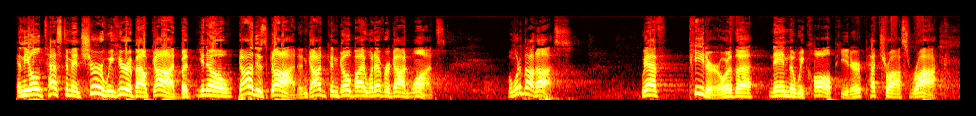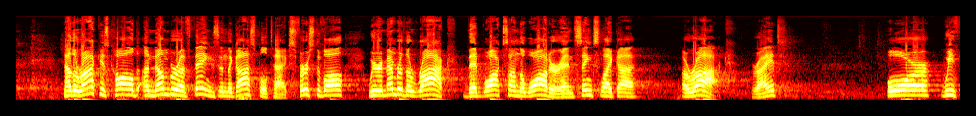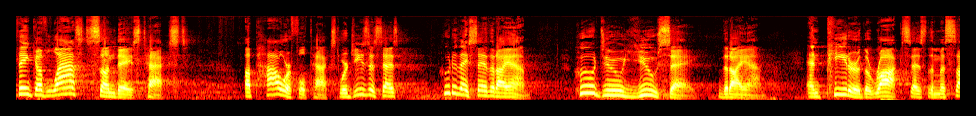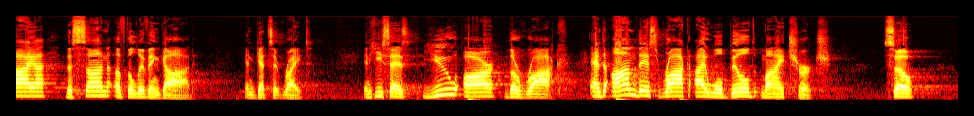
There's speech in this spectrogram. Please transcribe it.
In the Old Testament, sure, we hear about God, but you know, God is God, and God can go by whatever God wants. But what about us? We have Peter, or the name that we call Peter, Petros Rock. Now, the rock is called a number of things in the gospel text. First of all, we remember the rock that walks on the water and sinks like a, a rock, right? Or we think of last Sunday's text, a powerful text where Jesus says, Who do they say that I am? Who do you say that I am? And Peter, the rock, says, The Messiah, the Son of the living God, and gets it right. And he says, You are the rock, and on this rock I will build my church. So,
